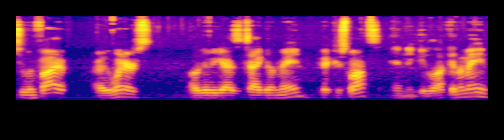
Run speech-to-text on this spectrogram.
2 and 5 are the winners. I'll give you guys a tag in the main, pick your spots, and good luck in the main.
